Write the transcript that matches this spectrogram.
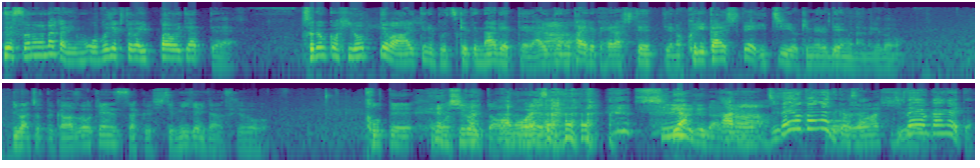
でその中にもうオブジェクトがいっぱい置いてあってそれをこう拾っては相手にぶつけて投げて相手の体力減らしてっていうのを繰り返して1位を決めるゲームなんだけど。今ちょっと画像検索して見てみたんですけど到底面白いとは思えない。シュールだあなの時代を考えてください。時代を考えて。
